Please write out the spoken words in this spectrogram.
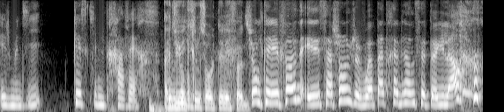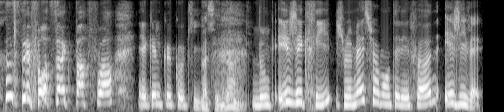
et je me dis, qu'est-ce qui me traverse Ah, tu écris sur le téléphone Sur le téléphone, et sachant que je vois pas très bien de cet œil-là, c'est pour ça que parfois, il y a quelques coquilles. Ah, c'est dingue. Donc, et j'écris, je me mets sur mon téléphone et j'y vais.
